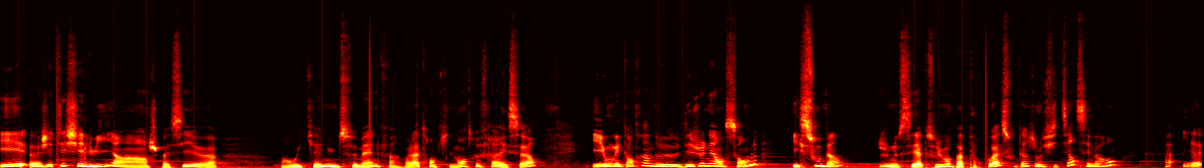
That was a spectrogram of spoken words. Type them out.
Et j'étais chez lui, hein, je passais un week-end, une semaine, enfin voilà, tranquillement, entre frères et sœurs. Et on était en train de déjeuner ensemble, et soudain, je ne sais absolument pas pourquoi, soudain je me suis dit, tiens, c'est marrant, ah, il, a,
